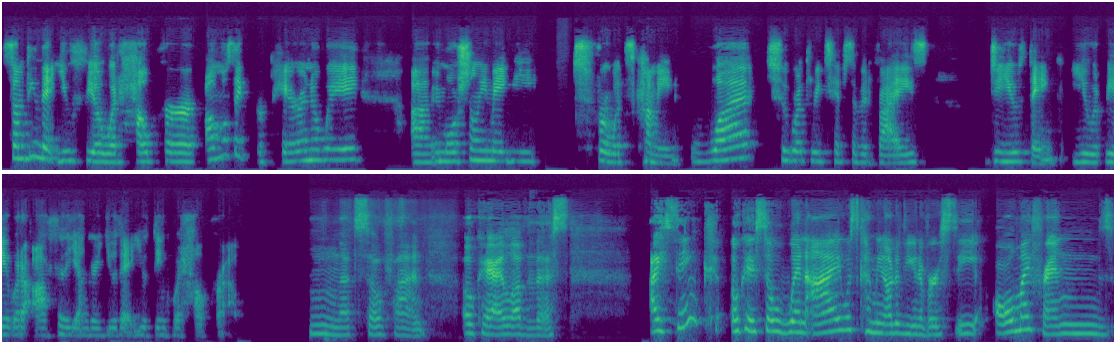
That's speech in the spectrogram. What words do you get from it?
something that you feel would help her almost like prepare in a way, um, emotionally maybe for what's coming. What two or three tips of advice do you think you would be able to offer the younger you that you think would help her out? Mm, that's so fun. Okay, I love this. I think, okay, so when I was coming out of university, all my friends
